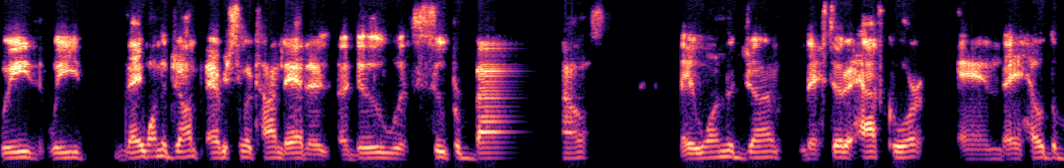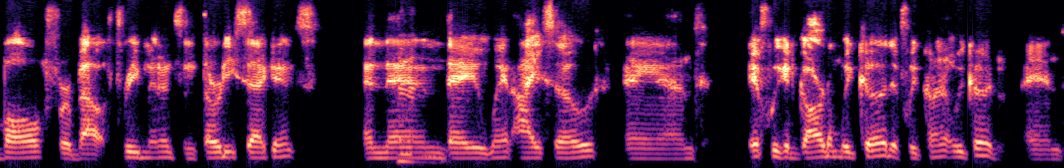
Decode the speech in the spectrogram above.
We we they won the jump every single time. They had a, a dude with super bounce. They won the jump. They stood at half court and they held the ball for about three minutes and thirty seconds, and then mm-hmm. they went ISO'd. And if we could guard them, we could. If we couldn't, we couldn't. And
